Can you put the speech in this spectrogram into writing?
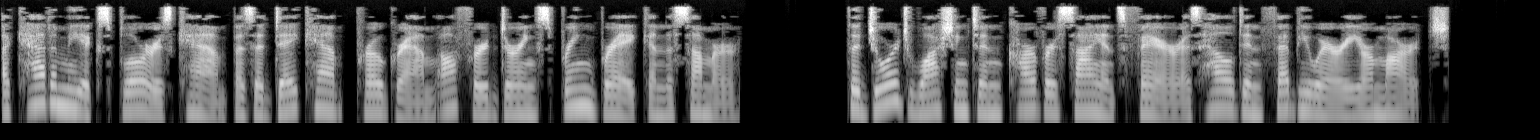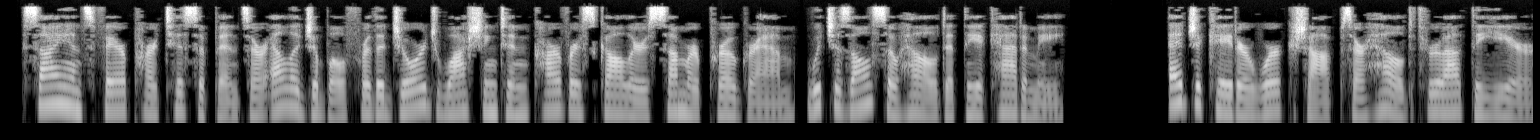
Academy Explorers Camp is a day camp program offered during spring break and the summer. The George Washington Carver Science Fair is held in February or March. Science Fair participants are eligible for the George Washington Carver Scholars Summer Program, which is also held at the Academy. Educator workshops are held throughout the year.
